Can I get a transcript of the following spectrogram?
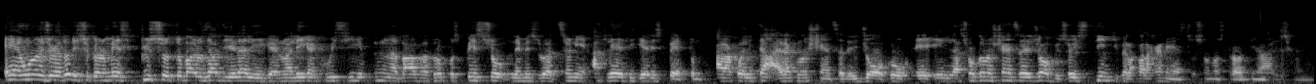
è uno dei giocatori secondo me più sottovalutati della Lega, in una Lega in cui si mh, valuta troppo spesso le misurazioni atletiche rispetto alla qualità e alla conoscenza del gioco e, e la sua conoscenza del gioco, i suoi istinti per la pallacanestro sono straordinari secondo me.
